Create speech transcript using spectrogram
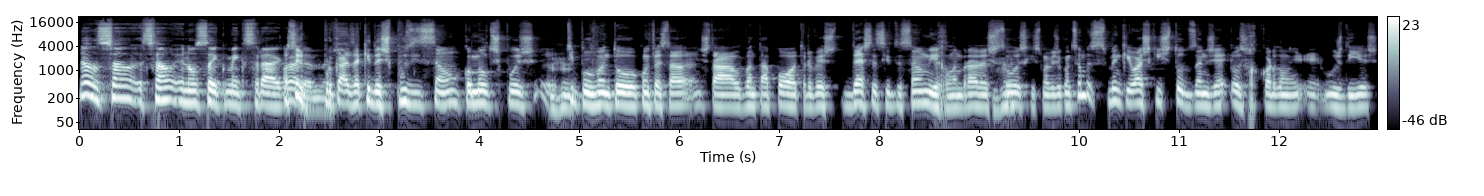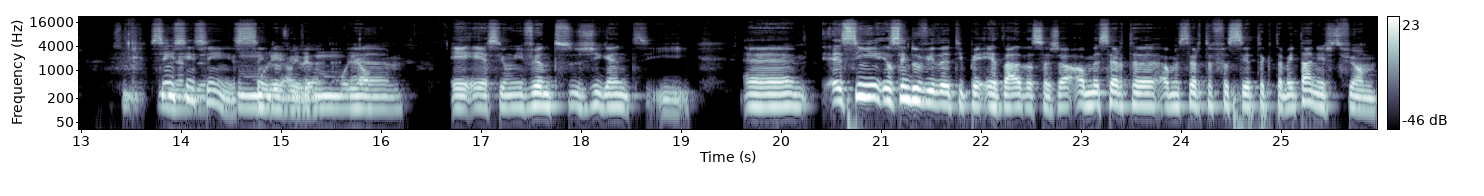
não, são, são, eu não sei como é que será agora. Ou seja, mas... por causa aqui da exposição, como ele depois, uhum. tipo, levantou, confesso, está, está a levantar pó outra vez desta situação e relembrar as uhum. pessoas que isto uma vez aconteceu, mas se bem que eu acho que isto todos os anos eles recordam eh, os dias. Assim, sim, sim, sim, sem dúvida. Uh, é, é assim um evento gigante e uh, assim, ele sem dúvida tipo, é dado, ou seja, há uma certa, há uma certa faceta que também está neste filme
